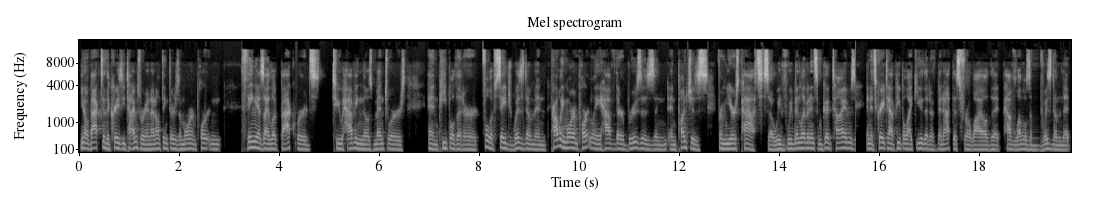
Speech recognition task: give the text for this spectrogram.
you know back to the crazy times we're in, I don't think there's a more important thing as I look backwards to having those mentors and people that are full of sage wisdom and probably more importantly have their bruises and, and punches from years past. So we've we've been living in some good times and it's great to have people like you that have been at this for a while that have levels of wisdom that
